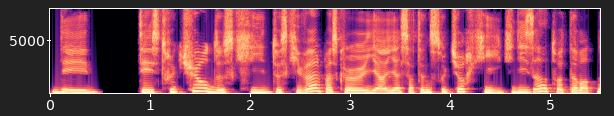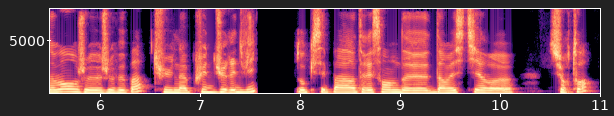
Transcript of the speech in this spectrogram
des des structures de ce qui de ce qu'ils veulent parce que il y a, y a certaines structures qui, qui disent ah toi t'as 29 ans je je veux pas tu n'as plus de durée de vie donc c'est pas intéressant d'investir euh, sur toi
